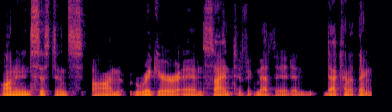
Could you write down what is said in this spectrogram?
on an insistence on rigor and scientific method and that kind of thing.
